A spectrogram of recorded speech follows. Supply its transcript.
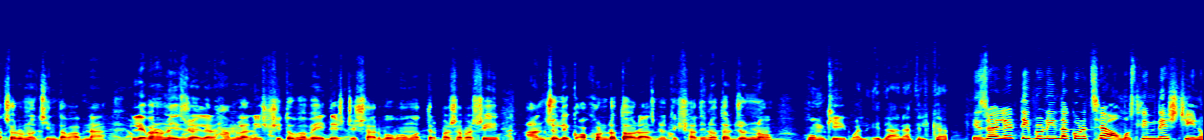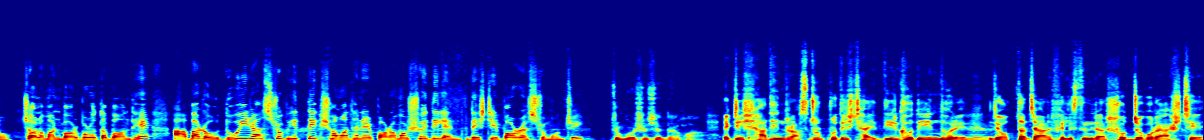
আচরণ ও চিন্তাভাবনা। লেবাননে ইসরায়েলের হামলা নিশ্চিতভাবেই দেশটির সার্বভৌমত্বের পাশাপাশি আঞ্চলিক অখণ্ডতা ও রাজনৈতিক স্বাধীনতার জন্য হুমকি। ইসরায়েলের তীব্র নিন্দা করেছে অমুসলিম দেশ চীনও। চলমান বর্বরতা বন্ধে আবারও দুই রাষ্ট্রভিত্তিক সমাধানের পরামর্শই দিলেন দেশটির পররাষ্ট্রমন্ত্রী। একটি স্বাধীন রাষ্ট্র প্রতিষ্ঠায় দীর্ঘদিন ধরে যে অত্যাচার ফিলিস্তিনিরা সহ্য করে আসছে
